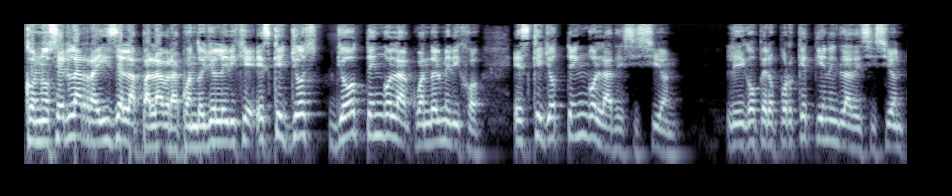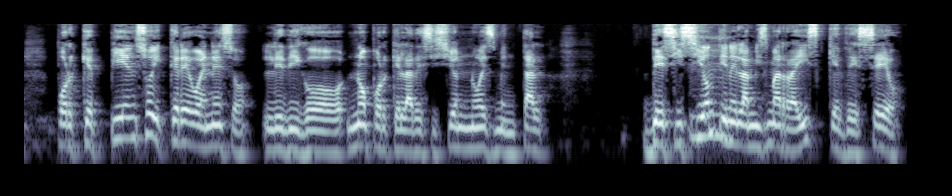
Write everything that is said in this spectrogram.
Conocer la raíz de la palabra. Cuando yo le dije, es que yo, yo tengo la, cuando él me dijo, es que yo tengo la decisión. Le digo, pero ¿por qué tienes la decisión? porque pienso y creo en eso. Le digo, no, porque la decisión no es mental. Decisión tiene la misma raíz que deseo.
